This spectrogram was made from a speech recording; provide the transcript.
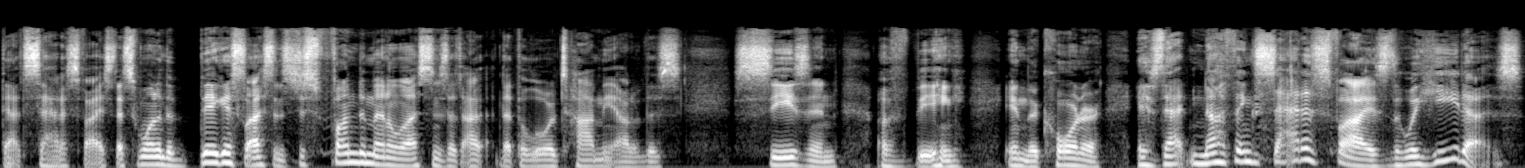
that satisfies. That's one of the biggest lessons, just fundamental lessons that I, that the Lord taught me out of this season of being in the corner is that nothing satisfies the way He does.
